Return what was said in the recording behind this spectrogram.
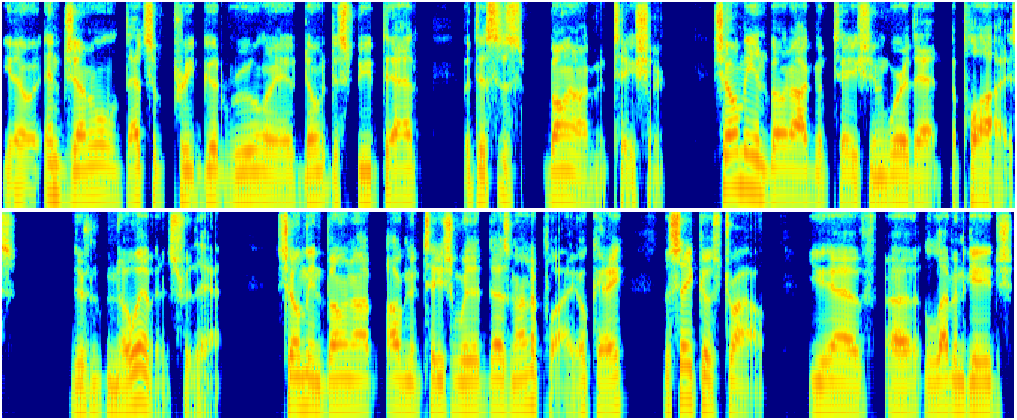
you know, in general, that's a pretty good rule, I don't dispute that. But this is bone augmentation. Show me in bone augmentation where that applies. There's no evidence for that. Show me in bone augmentation where that does not apply. Okay, the SAKOS trial. You have uh, 11 gauge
